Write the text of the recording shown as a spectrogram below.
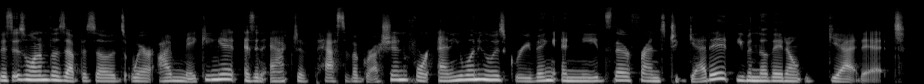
This is one of those episodes where I'm making it as an act of passive aggression for anyone who is grieving and needs their friends to get it, even though they don't get it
